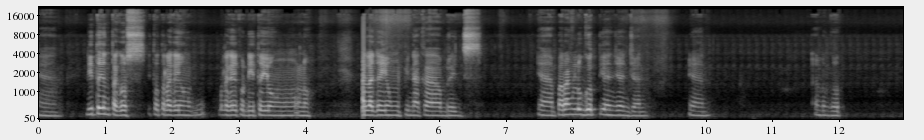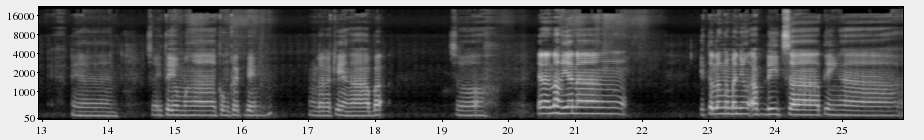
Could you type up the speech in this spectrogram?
Yan. Dito yung tagos. Ito talaga yung palagay ko dito yung ano talaga yung pinaka bridge. Yan, parang lugot yan dyan dyan. Yan. Ang lugot. Yan. So ito yung mga concrete beam. Ang lalaki, ang hahaba. So, yan ano, yan ang ito lang naman yung update sa ating ah,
